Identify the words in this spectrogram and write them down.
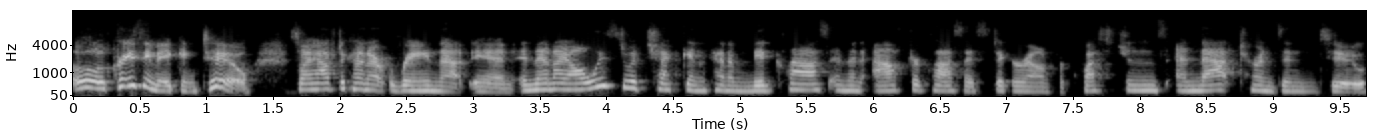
a little crazy making too. So i have to kind of rein that in. And then i always do a check-in kind of mid class and then after class i stick around for questions and that turns into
